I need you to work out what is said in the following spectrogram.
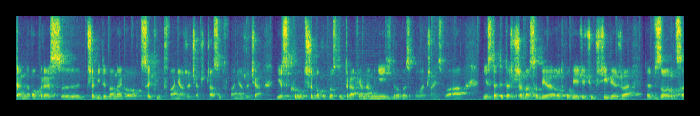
ten okres e, przewidywanego cyklu trwania życia czy czasu trwania życia jest krótszy krótszy, bo po prostu trafia na mniej zdrowe społeczeństwo. A niestety też trzeba sobie odpowiedzieć uczciwie, że te wzorce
